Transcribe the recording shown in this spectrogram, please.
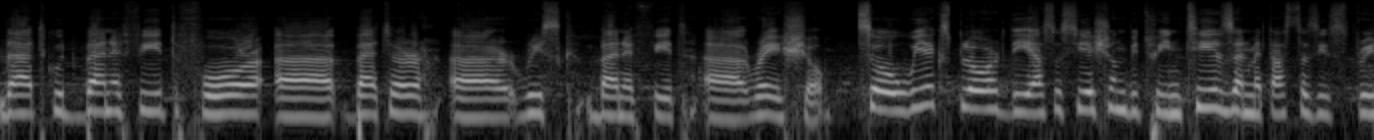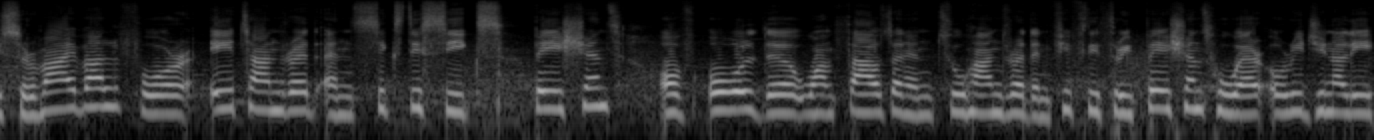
that could benefit for a better uh, risk-benefit uh, ratio. So we explored the association between TILs and metastasis-free survival for 866 patients of all the 1,253 patients who were originally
